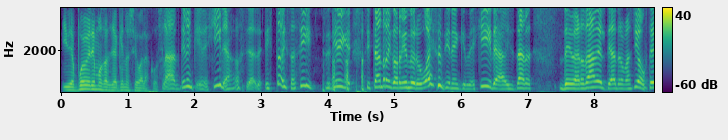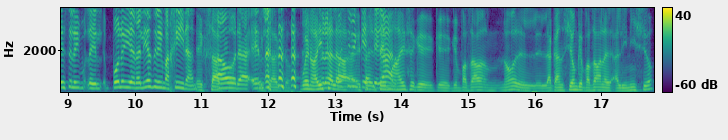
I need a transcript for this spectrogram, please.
y después veremos hacia qué nos lleva las cosas. Claro, tienen que ir de gira, o sea, esto es así. Se tienen que- si están recorriendo Uruguay, se tienen que ir de gira, a visitar de verdad el Teatro Mació. Ustedes, se lo, el Polo y Analía se lo imaginan. Exacto. Ahora, la- exacto. Bueno, ahí está, la, está el llegar. tema ese que, que, que pasaban, ¿no? El- la canción que pasaban al, al inicio,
